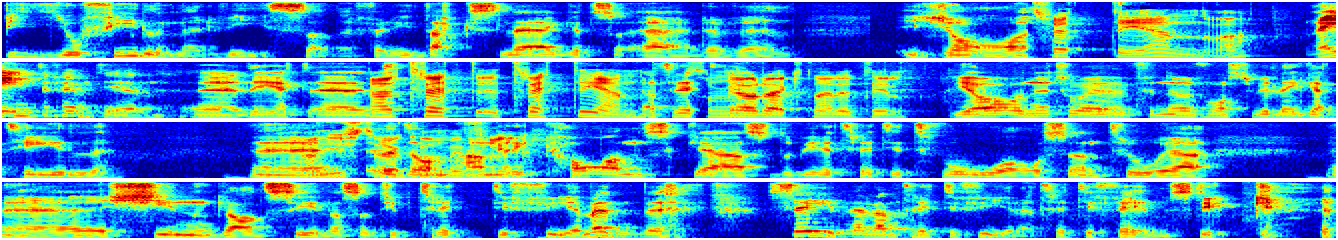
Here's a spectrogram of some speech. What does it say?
biofilmer visade. För i dagsläget så är det väl... Ja... 31 va? Nej, inte 51. Eh, Det är ett... eh, Nej, 30, 31 Ja, 30. som jag räknade till. Ja, och nu tror jag... För nu måste vi lägga till... Eh, Ja, just det, det de amerikanska, så då blir det 32 och sen tror jag eh, Shin Godzilla, så typ 34. Men eh, säg mellan 34 35 stycken.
